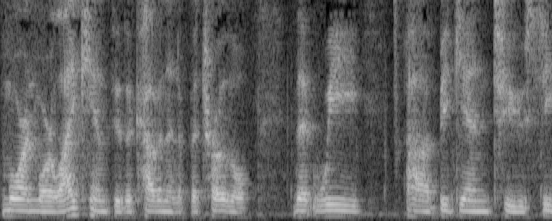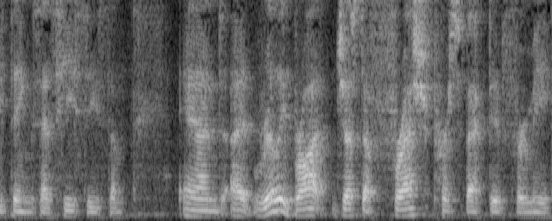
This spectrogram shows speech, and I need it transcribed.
more and more like Him through the covenant of betrothal, that we uh, begin to see things as He sees them. and it really brought just a fresh perspective for me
